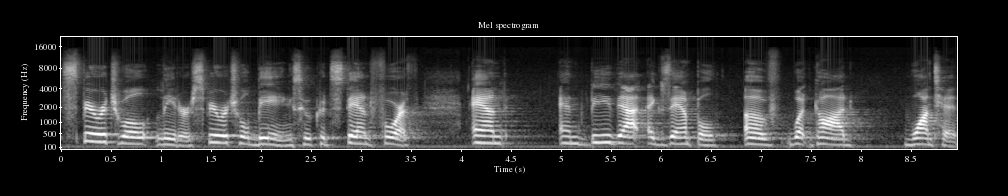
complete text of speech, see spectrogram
spiritual leaders, spiritual beings who could stand forth and, and be that example of what God wanted.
